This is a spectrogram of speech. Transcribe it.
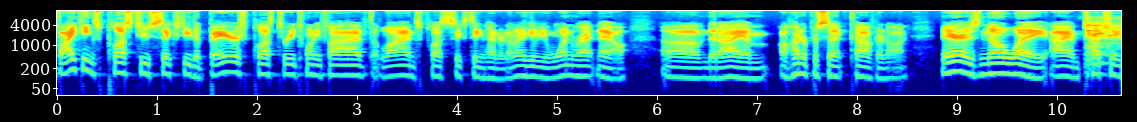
Vikings plus 260, the Bears plus 325, the Lions plus 1600. I'm going to give you one right now um, that I am 100% confident on. There is no way I am touching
